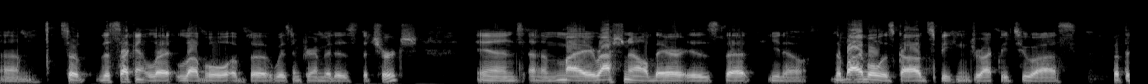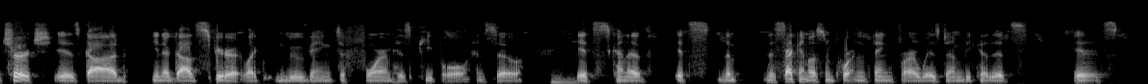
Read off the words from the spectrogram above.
um, so the second le- level of the wisdom pyramid is the church. And um, my rationale there is that you know the bible is god speaking directly to us but the church is god you know god's spirit like moving to form his people. And so mm-hmm. it's kind of it's the the second most important thing for our wisdom because it's it's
